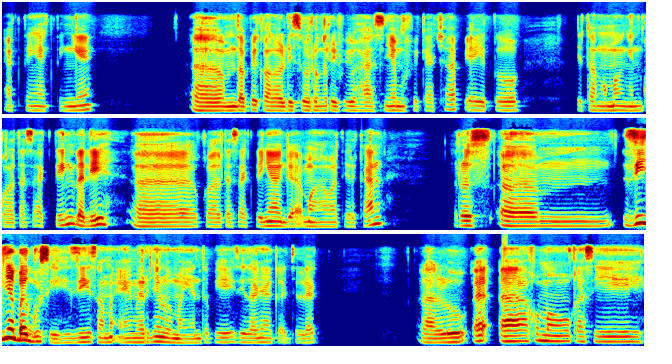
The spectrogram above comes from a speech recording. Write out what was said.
acting actingnya. Um, tapi kalau disuruh review khasnya movie catch up yaitu kita ngomongin kualitas acting tadi uh, kualitas actingnya agak mengkhawatirkan. Terus um, Z-nya bagus sih Z sama Emernya lumayan tapi sisanya agak jelek. Lalu eh, uh, aku mau kasih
